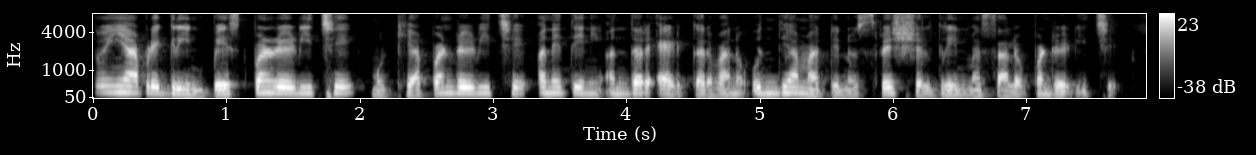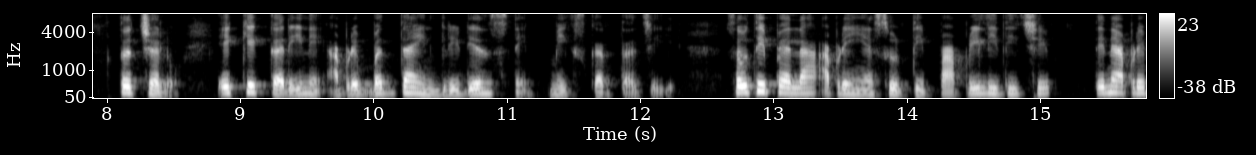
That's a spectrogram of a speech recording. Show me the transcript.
તો અહીંયા આપણે ગ્રીન પેસ્ટ પણ રેડી છે, મુઠિયા પણ રેડી છે અને તેની અંદર એડ કરવાનો ઊંધિયા માટેનો સ્પેશિયલ ગ્રીન મસાલો પણ રેડી છે. તો ચલો એક એક કરીને આપણે બધા ઇન્ગ્રીડિયન્ટ્સને મિક્સ કરતા જઈએ. સૌથી પહેલાં આપણે અહીંયા સુરતી પાપડી લીધી છે, તેને આપણે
